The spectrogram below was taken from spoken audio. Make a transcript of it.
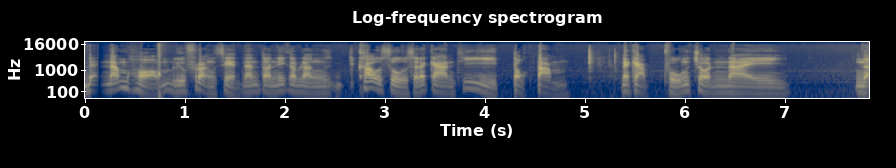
แดนน้ำหอมหรือฝรั่งเศสนั้นตอนนี้กำลังเข้าสู่สถานการณ์ที่ตกต่ำนะครับฝูงชนในใน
